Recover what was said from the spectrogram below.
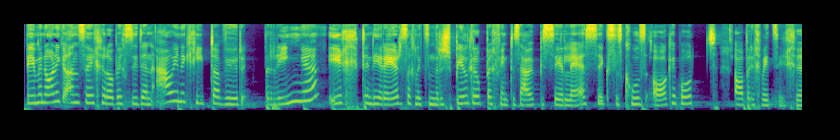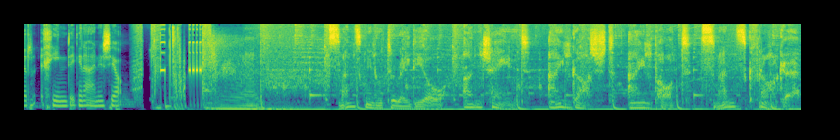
bin mir noch nicht ganz sicher, ob ich sie dann auch in eine Kita würde bringen Ich tendiere eher so ein bisschen zu einer Spielgruppe. Ich finde das auch etwas sehr Lässiges, ein cooles Angebot. Aber ich will sicher Kind irgendwann, ja. 20 Minuten Radio Unchained. Ein Gast, ein Pod, 20 Fragen.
